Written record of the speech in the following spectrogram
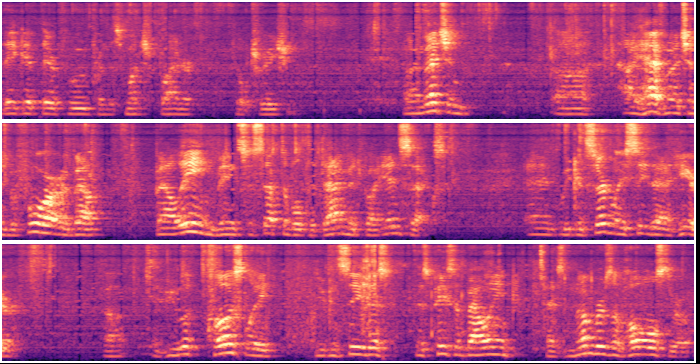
they get their food from this much finer filtration. And I mentioned, uh, I have mentioned before about baleen being susceptible to damage by insects. And we can certainly see that here. Uh, If you look closely, you can see this, this piece of baleen has numbers of holes through it.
